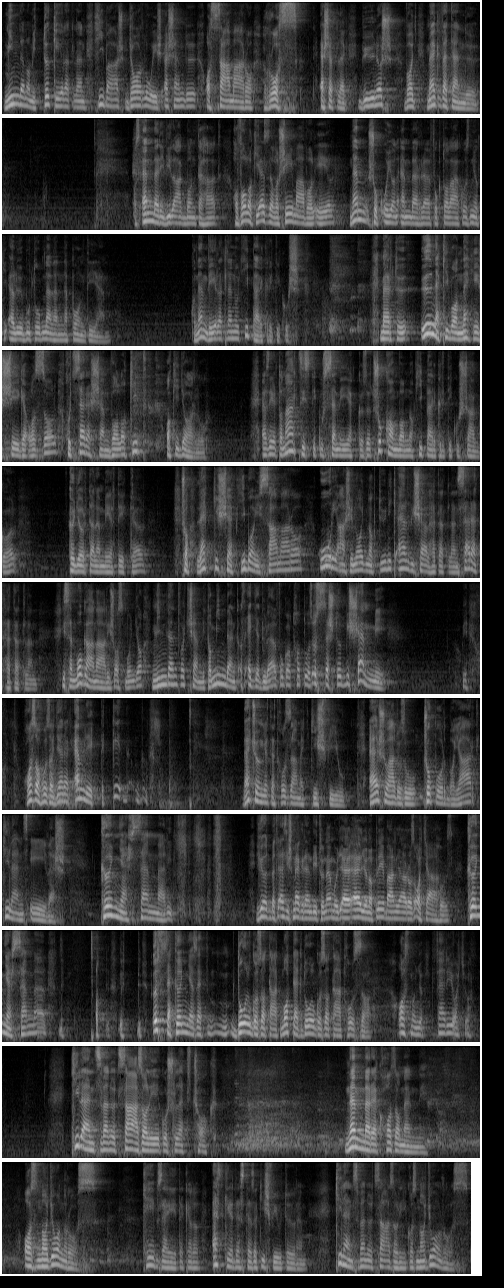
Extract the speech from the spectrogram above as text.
Minden, ami tökéletlen, hibás, gyarló és esendő, a számára rossz, esetleg bűnös, vagy megvetendő. Az emberi világban tehát, ha valaki ezzel a sémával él, nem sok olyan emberrel fog találkozni, aki előbb-utóbb ne lenne pont ilyen. Akkor nem véletlen, hogy hiperkritikus. Mert ő ő neki van nehézsége azzal, hogy szeressen valakit, aki gyarló. Ezért a narcisztikus személyek között sokan vannak hiperkritikussággal, kögyörtelen mértékkel, és a legkisebb hiba is számára óriási nagynak tűnik, elviselhetetlen, szerethetetlen. Hiszen magánál is azt mondja, mindent vagy semmit. A mindent az egyedül elfogadható, az összes többi semmi hazahoz a gyerek, emlékte, becsöngetett hozzám egy kisfiú. Első áldozó csoportba járt, kilenc éves. Könnyes szemmel, így jött be, ez is megrendítő, nem, hogy el, eljön a plébániára az atyához. Könnyes szemmel, összekönnyezett dolgozatát, matek dolgozatát hozza. Azt mondja, Feri atya, 95 százalékos lett csak. Nem merek hazamenni. Az nagyon rossz. Képzeljétek el, ezt kérdezte ez a kisfiú tőlem. 95 százalék az nagyon rossz.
